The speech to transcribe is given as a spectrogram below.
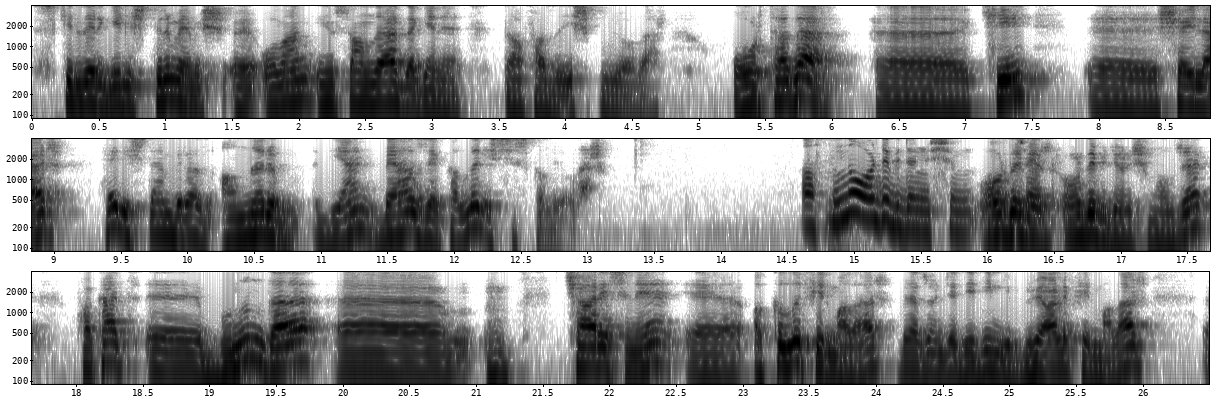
skillleri geliştirmemiş e, olan insanlar da gene daha fazla iş buluyorlar. Ortada e, ki e, şeyler her işten biraz anlarım diyen beyaz yakalılar işsiz kalıyorlar. Aslında orada bir dönüşüm Orada olacak. bir orada bir dönüşüm olacak. Fakat e, bunun da e, çaresini e, akıllı firmalar, biraz önce dediğim gibi duyarlı firmalar e,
